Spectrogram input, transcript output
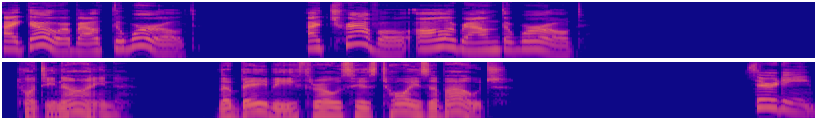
I go about the world. I travel all around the world. 29. The baby throws his toys about. 30.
